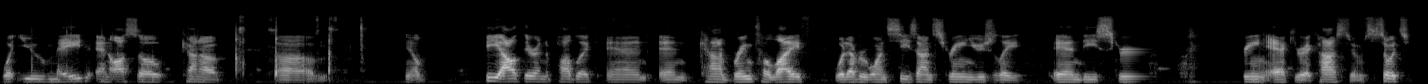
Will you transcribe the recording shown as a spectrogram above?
what you made and also kind of um, you know be out there in the public and and kind of bring to life what everyone sees on screen usually in these accurate costumes. So it's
